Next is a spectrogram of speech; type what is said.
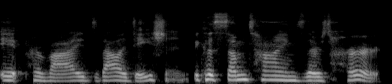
it provides validation because sometimes there's hurt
